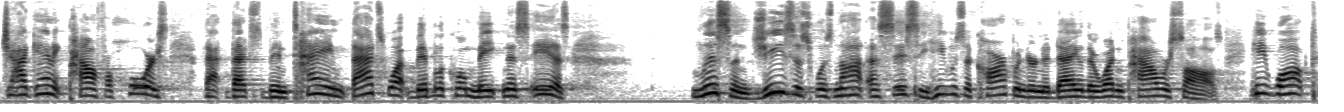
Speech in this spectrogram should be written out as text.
gigantic, powerful horse that, that's been tamed. That's what biblical meekness is. Listen, Jesus was not a sissy. He was a carpenter in a day where there wasn't power saws. He walked,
